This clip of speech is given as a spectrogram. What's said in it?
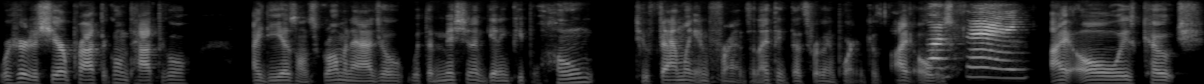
we're here to share practical and tactical ideas on Scrum and Agile with the mission of getting people home to family and friends. And I think that's really important because I always. I always coach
